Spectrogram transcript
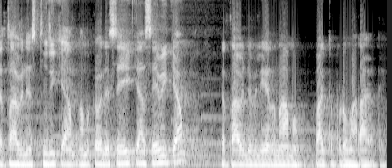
കർത്താവിനെ സ്തുതിക്കാം നമുക്കവനെ സ്നേഹിക്കാം സേവിക്കാം. കർത്താവിന്റെ വലിയൊരു നാമം വാഴ്ത്തപ്പെടുമാറാകട്ടെ.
